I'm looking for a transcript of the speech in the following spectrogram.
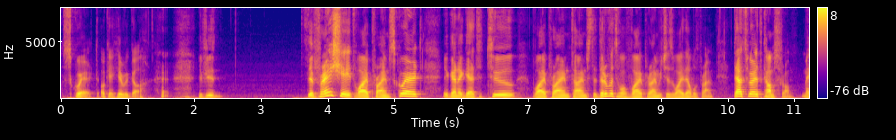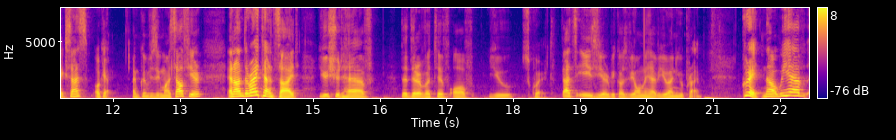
squared. Okay, here we go. if you differentiate y prime squared, you're to get 2 y prime times the derivative of y prime, which is y double prime. That's where it comes from. Make sense? Okay, I'm confusing myself here. And on the right-hand side, you should have the derivative of u squared. That's easier because we only have u and u prime. Great. Now we have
